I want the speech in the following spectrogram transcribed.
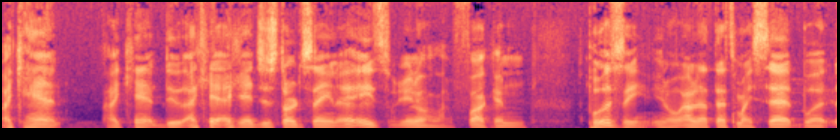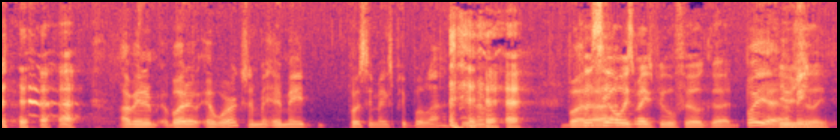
I can't. I can't do. I can't. I can't just start saying, "Hey, so you know, like fucking pussy." You know, I'm not. know if That's my set, but I mean, but it, it works. It made, it made pussy makes people laugh. You know. But pussy uh, always makes people feel good. But yeah, usually. I mean,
